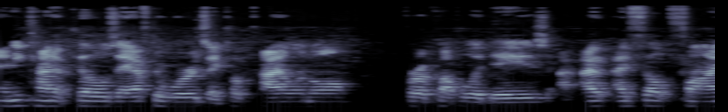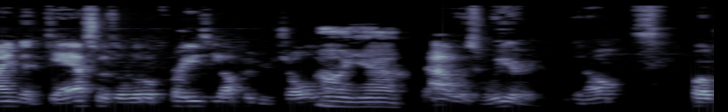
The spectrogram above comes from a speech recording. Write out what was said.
any kind of pills afterwards. I took Tylenol for a couple of days. I, I, I felt fine. The gas was a little crazy up in your shoulder. oh yeah. That was weird, you know. But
